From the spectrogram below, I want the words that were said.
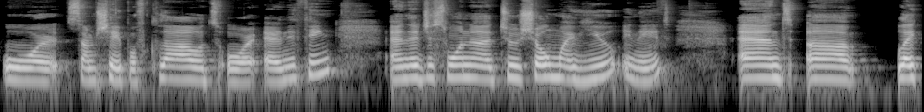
or some shape of clouds or anything. And I just wanted to show my view in it, and uh, like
